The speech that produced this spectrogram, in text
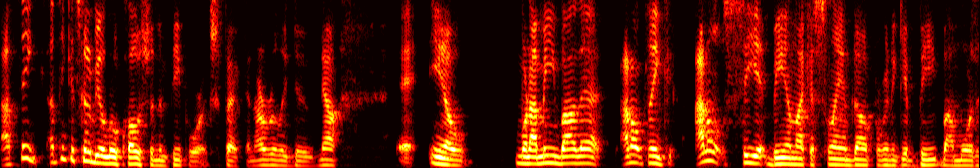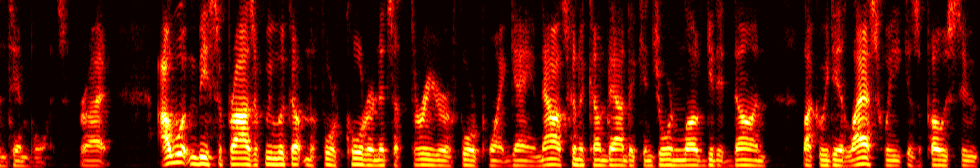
I think I think it's going to be a little closer than people were expecting. I really do. Now, eh, you know what I mean by that. I don't think I don't see it being like a slam dunk. We're going to get beat by more than ten points, right? I wouldn't be surprised if we look up in the fourth quarter and it's a three or a four point game. Now it's going to come down to can Jordan Love get it done like we did last week as opposed to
